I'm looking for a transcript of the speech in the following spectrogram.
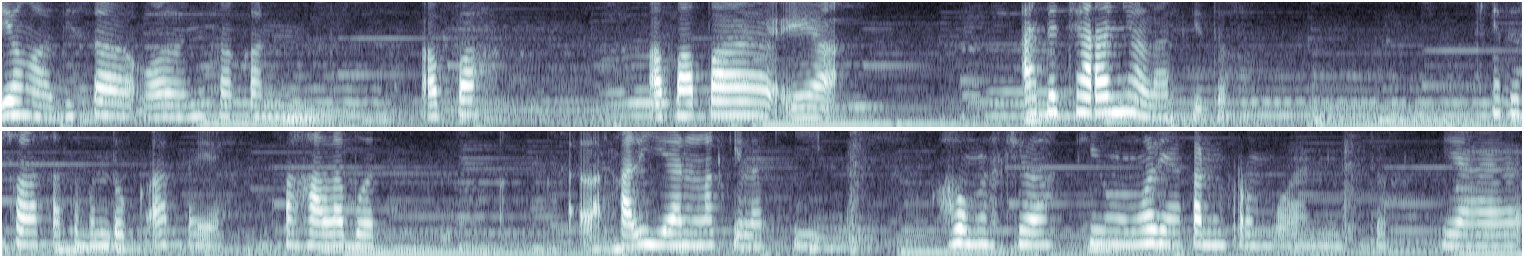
Dia nggak bisa kalau misalkan apa apa apa ya ada caranya lah gitu itu salah satu bentuk apa ya pahala buat kalian laki-laki kaum laki-laki memuliakan perempuan gitu. Ya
